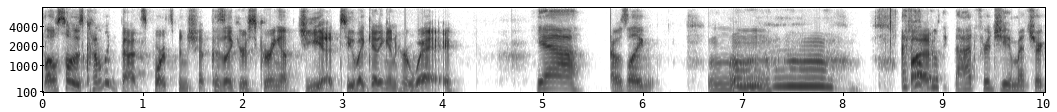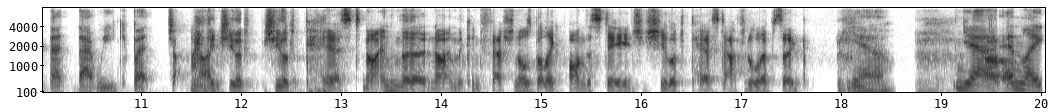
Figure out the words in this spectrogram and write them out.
also it was kind of like bad sportsmanship because like you're screwing up Gia too by getting in her way. yeah I was like, mm. Mhm. I felt really bad for Gia Metric that that week, but I Not- think she looked she looked pissed. Not in the not in the confessionals, but like on the stage, she looked pissed after the lip sync. yeah, yeah, Oh. and like,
